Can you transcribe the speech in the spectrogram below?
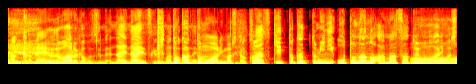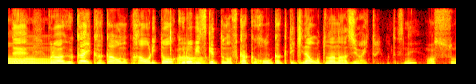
なんかね。そういうのもあるかもしれない。ないないですけど今キットカットもありましたそうなんです。キットカットミニ大人の甘さというものがありましてこれは深いカカオの香りと黒ビスケットの深く本格的な大人の味わいというですね。あそう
